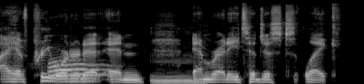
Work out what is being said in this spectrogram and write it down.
I have pre-ordered oh. it and mm. am ready to just like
